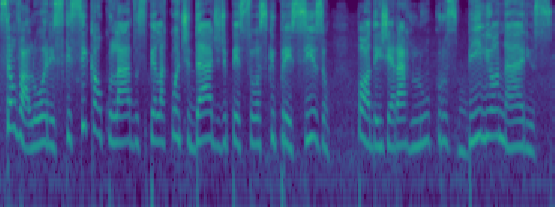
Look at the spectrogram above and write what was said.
São valores que, se calculados pela quantidade de pessoas que precisam, podem gerar lucros bilionários.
